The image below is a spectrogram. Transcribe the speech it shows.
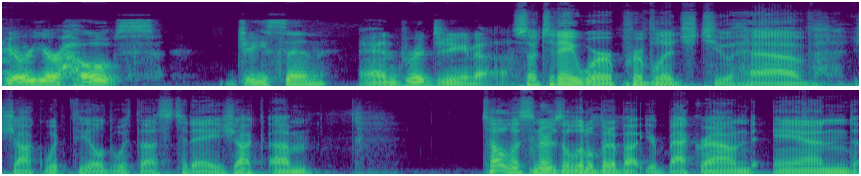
here are your hosts, Jason and Regina. So today we're privileged to have Jacques Whitfield with us today. Jacques, um, tell listeners a little bit about your background, and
